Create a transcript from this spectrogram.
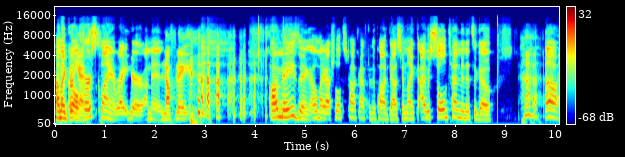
I'm like, girl, yes. first client right here. I'm in. Lovely. Amazing. Oh my gosh. Let's talk after the podcast. I'm like, I was sold 10 minutes ago. oh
